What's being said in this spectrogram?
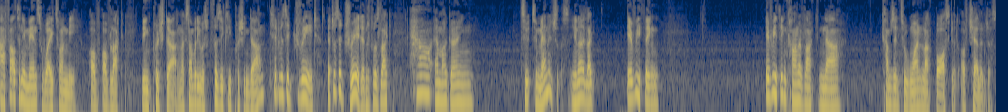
I felt an immense weight on me of, of like being pushed down, like somebody was physically pushing down. So it was a dread. It was a dread and it was like, how am I going to, to manage this? You know, like everything, everything kind of like now comes into one like basket of challenges.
